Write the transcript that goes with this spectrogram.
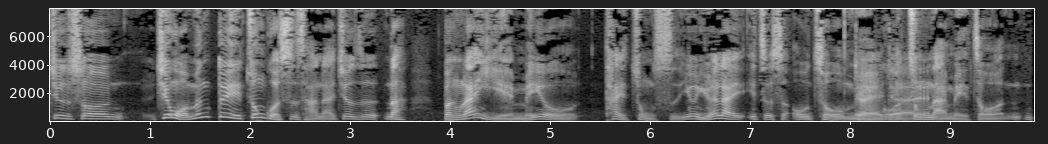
就是说，其实我们对中国市场呢，就是那本来也没有太重视，因为原来一直是欧洲、美国、中南美洲，嗯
